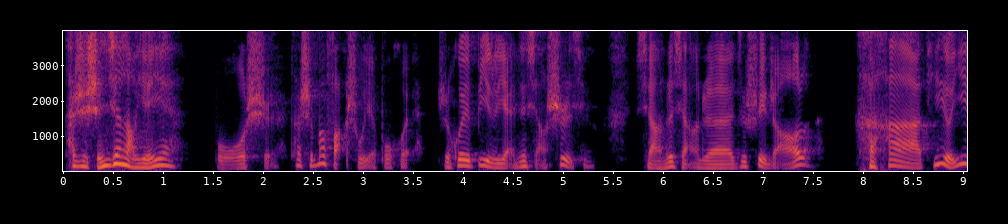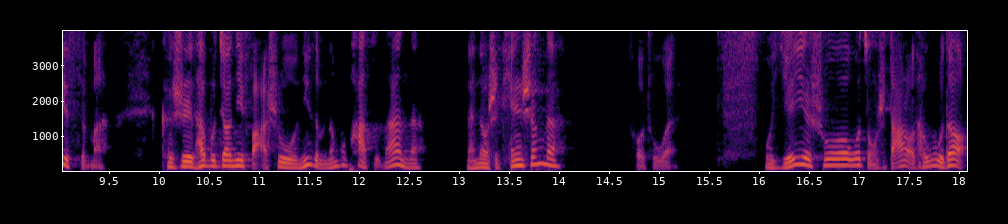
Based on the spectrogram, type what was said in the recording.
他是神仙老爷爷？不是，他什么法术也不会，只会闭着眼睛想事情，想着想着就睡着了。哈哈，挺有意思嘛。可是他不教你法术，你怎么能不怕子弹呢？难道是天生的？托图问。我爷爷说我总是打扰他悟道，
